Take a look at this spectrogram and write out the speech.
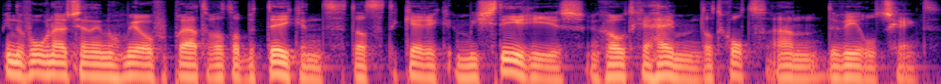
in de volgende uitzending nog meer over praten wat dat betekent. Dat de kerk een mysterie is, een groot geheim dat God aan de wereld schenkt.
